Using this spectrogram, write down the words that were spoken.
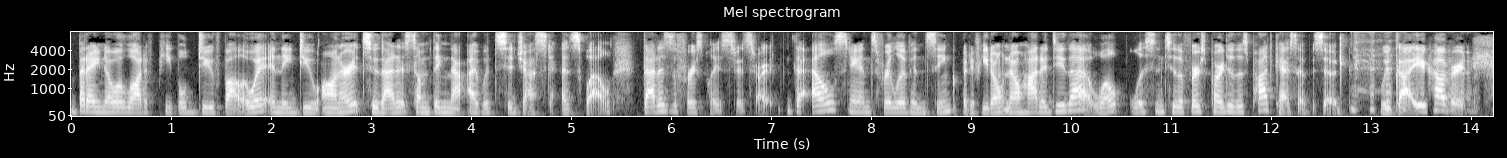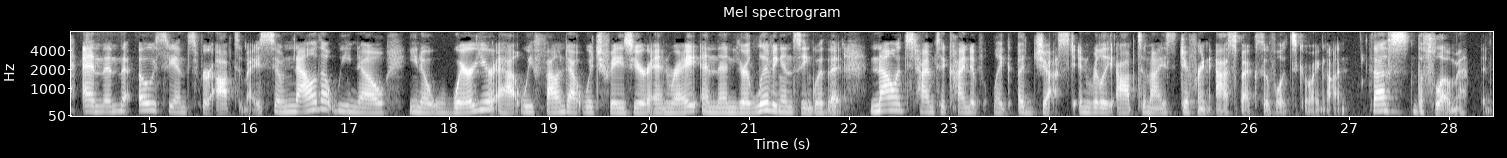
but I know a lot of people do follow it and they do honor it. So that is something that I would suggest as well. That is the first place to start. The L stands for live in sync, but if you don't know how to do that, well, listen to the first part of this podcast episode. We've got you covered. And then the O stands for optimize. So now that we know, you know, where you're at, we found out which phase you're in, right? And then you're living in sync with it. Now it's time to kind of like adjust and really optimize different aspects of what's going on. Thus, the flow method.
